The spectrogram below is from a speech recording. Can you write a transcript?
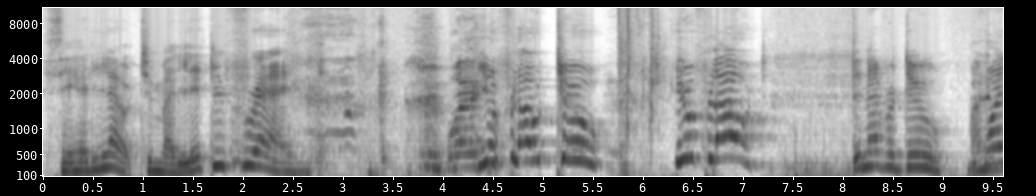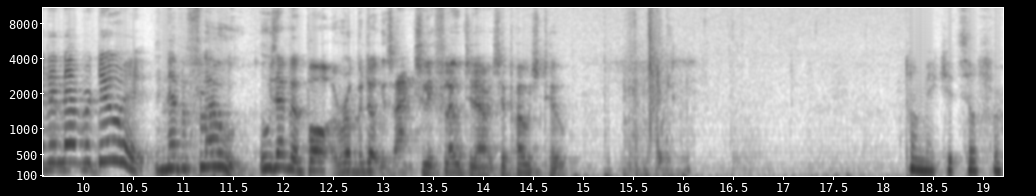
say hello to my little friend. Why? You float too. You float. They never do. Why they Why they never never do it? They never float. Who's ever bought a rubber duck that's actually floated how it's supposed to? Don't make it suffer.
